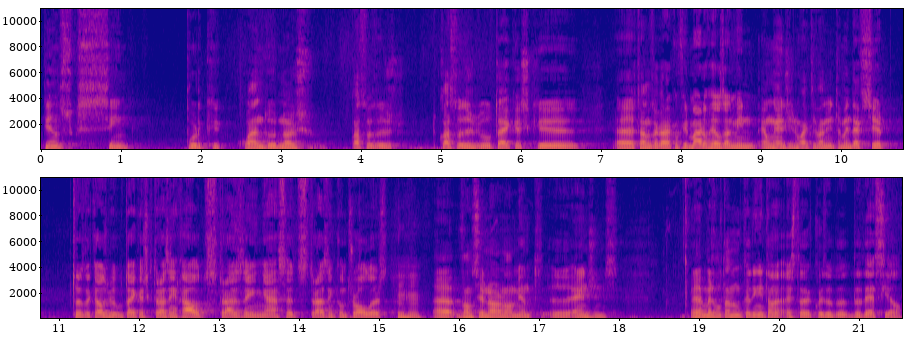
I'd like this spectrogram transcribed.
penso que sim, porque quando nós, quase todas as, quase todas as bibliotecas que uh, estamos agora a confirmar, o Rails Admin é um engine, o Active Admin também deve ser todas aquelas bibliotecas que trazem routes, trazem assets, trazem controllers, uh, vão ser normalmente uh, engines. Uh, mas voltando um bocadinho então a esta coisa da, da DSL,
